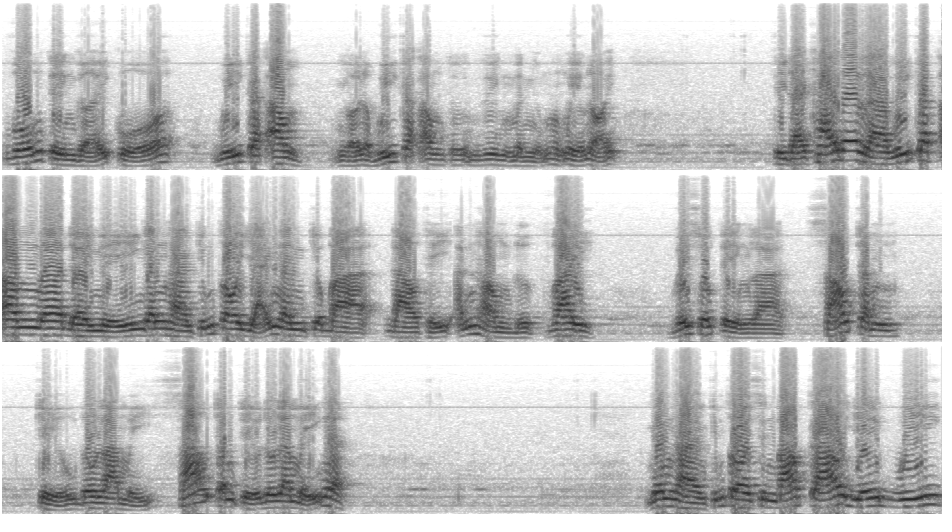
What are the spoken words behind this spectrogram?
vốn tiền gửi của quý các ông gọi là quý các ông tôi riêng mình cũng không hiểu nổi. Thì đại khái đó là quý các ông ờ, đề nghị ngân hàng chúng tôi giải ngân cho bà Đào Thị Ánh Hồng được vay với số tiền là 600 triệu đô la Mỹ 600 triệu đô la Mỹ nha. Ngân hàng chúng tôi xin báo cáo với quý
